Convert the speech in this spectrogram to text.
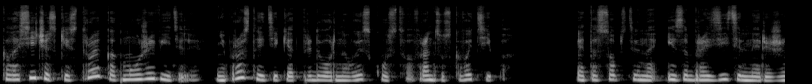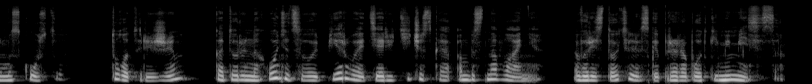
Классический строй, как мы уже видели, не просто этикет придворного искусства французского типа. Это, собственно, изобразительный режим искусства. Тот режим, который находит свое первое теоретическое обоснование в аристотелевской проработке Мимесиса.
